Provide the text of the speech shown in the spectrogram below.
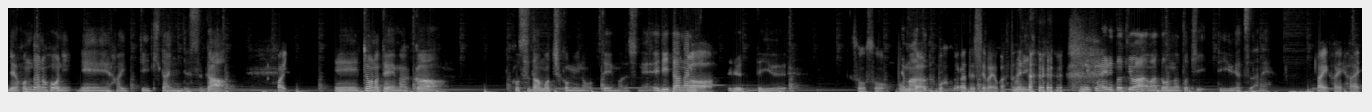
で、本題の方に、えー入っていきたいんですが、はい。えー今日のテーマが、コスダ持ち込みのテーマですね。エディター何やってるっていう、そうそう。で僕僕から出せばよかったね。乗り 換えるときは、まあ、どんなときっていうやつだね。はいはいはい。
